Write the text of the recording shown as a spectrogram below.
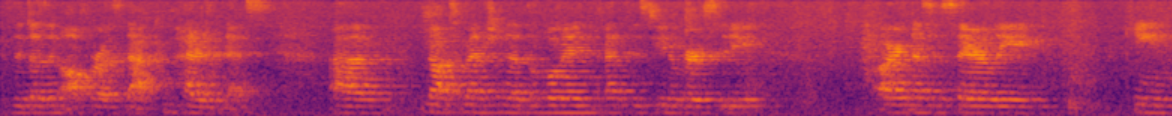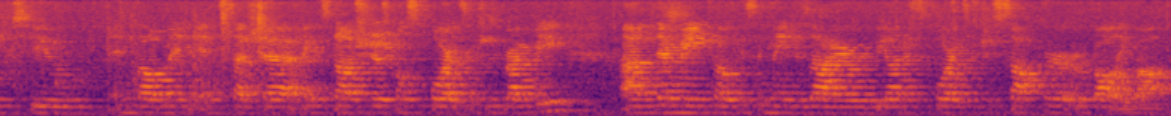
because it doesn't offer us that competitiveness. Um, not to mention that the women at this university aren't necessarily keen to involvement in such a, I guess, non-traditional sport such as rugby. Um, their main focus and main desire would be on a sport such as soccer or volleyball.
